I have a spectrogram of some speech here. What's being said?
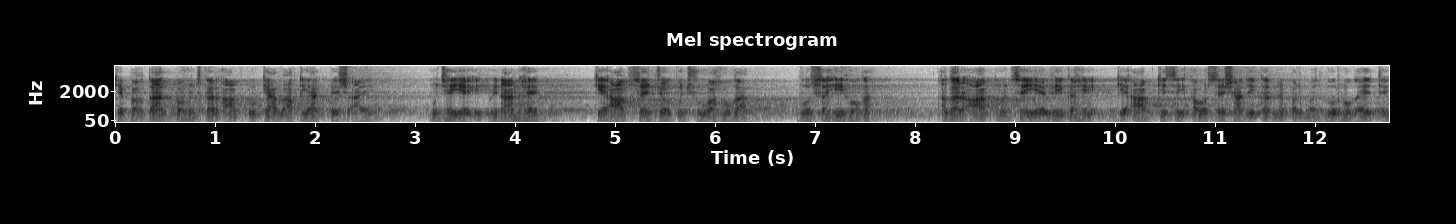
کہ بغداد پہنچ کر آپ کو کیا واقعات پیش آئے۔ مجھے یہ اطمینان ہے کہ آپ سے جو کچھ ہوا ہوگا، وہ صحیح ہوگا۔ اگر آپ مجھ سے یہ بھی کہیں کہ آپ کسی اور سے شادی کرنے پر مجبور ہو گئے تھے،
